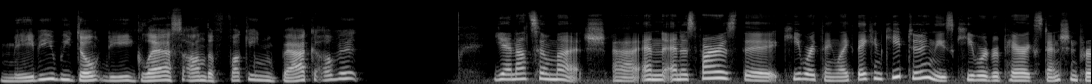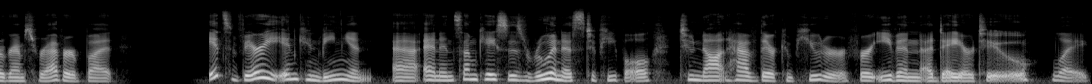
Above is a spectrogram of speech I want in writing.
maybe we don't need glass on the fucking back of it. Yeah not so much. Uh, and and as far as the keyword thing like they can keep doing these keyword repair extension programs forever but it's very inconvenient uh, and in some cases ruinous to people to not have their computer for even a day or two. Like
